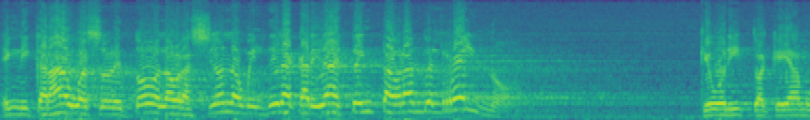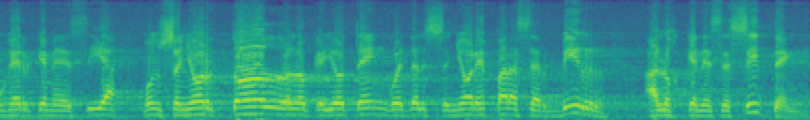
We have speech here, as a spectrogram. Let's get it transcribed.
en Nicaragua sobre todo la oración, la humildad y la caridad está instaurando el reino. Qué bonito aquella mujer que me decía, Monseñor, todo lo que yo tengo es del Señor, es para servir a los que necesiten.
